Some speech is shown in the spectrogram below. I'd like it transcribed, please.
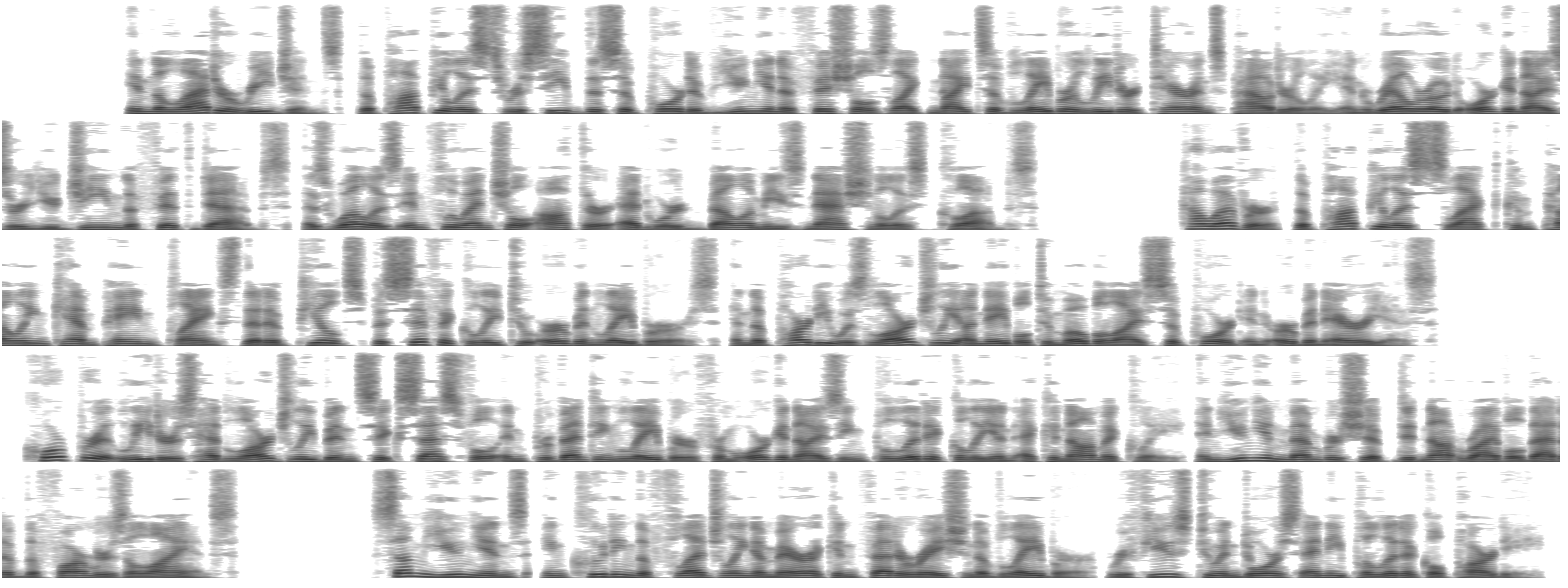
In the latter regions, the Populists received the support of Union officials like Knights of Labor leader Terence Powderly and railroad organizer Eugene V. Debs, as well as influential author Edward Bellamy's nationalist clubs. However, the Populists lacked compelling campaign planks that appealed specifically to urban laborers, and the party was largely unable to mobilize support in urban areas. Corporate leaders had largely been successful in preventing labor from organizing politically and economically, and union membership did not rival that of the Farmers' Alliance. Some unions, including the fledgling American Federation of Labor, refused to endorse any political party.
